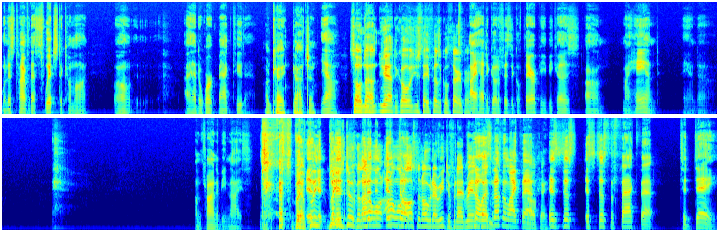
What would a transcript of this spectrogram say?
when it's time for that switch to come on, well, I had to work back to that. okay, gotcha. Yeah, So now you had to go. You say physical therapy. I had to go to physical therapy because um, my hand and uh, I'm trying to be nice. but yeah, please, it- please it- do, because I don't it- want I don't want no, Austin over there reaching for that red No, button. it's nothing like that. Oh, okay. It's just it's just the fact that today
